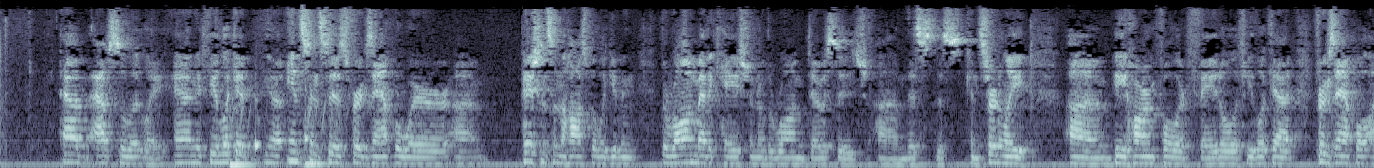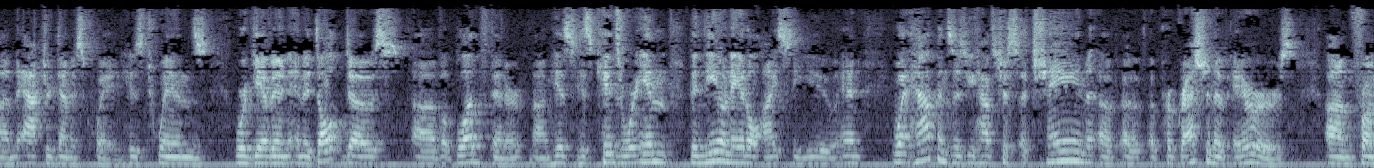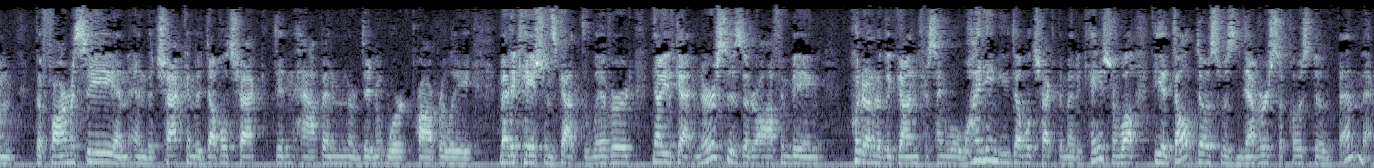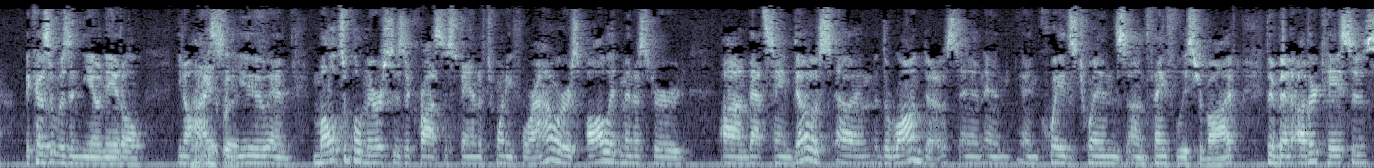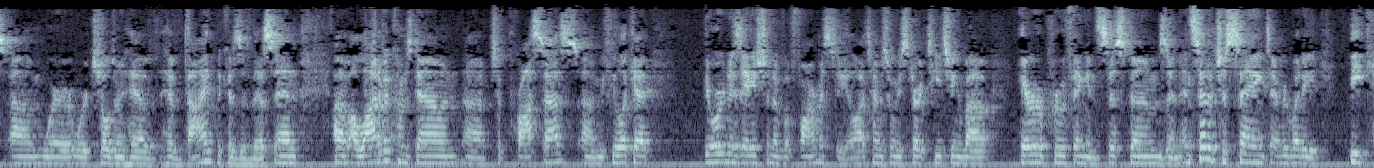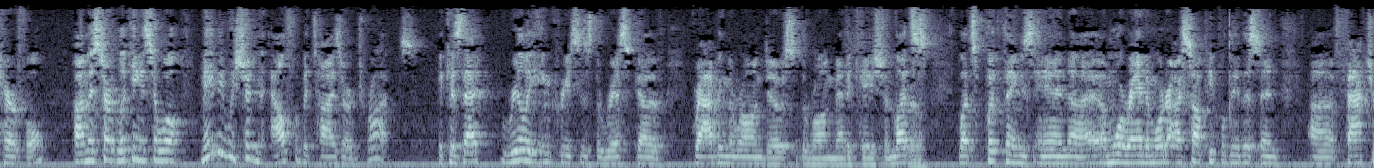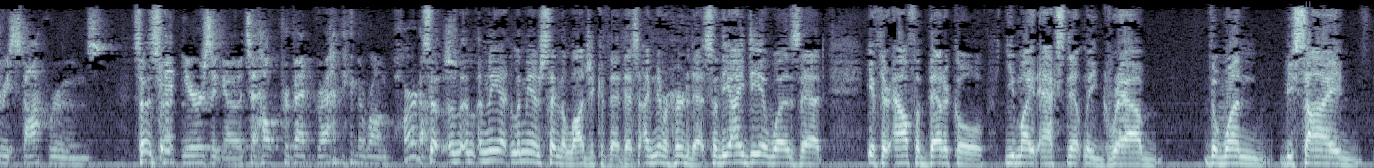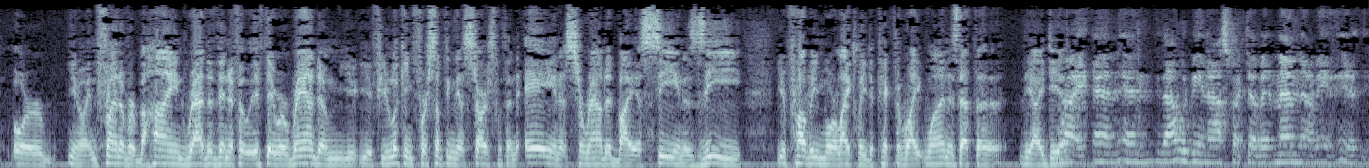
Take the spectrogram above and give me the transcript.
Absolutely. And if you look at you know, instances, for example, where um, patients in the hospital are giving the wrong medication or the wrong dosage, um, this this can certainly um, be harmful or fatal. If you look at, for example, um, the actor Dennis Quaid, his twins were given an adult dose of a blood thinner. Um, his his kids were in the neonatal ICU, and what happens is you have just a chain of, of a progression of errors um, from the pharmacy and, and the check and the double check didn't happen or didn't work properly. Medications got delivered. Now you've got nurses that are often being put under the gun for saying, well, why didn't you double check the medication? Well, the adult dose was never supposed to have been there because it was a neonatal you know, right, ICU, right. and multiple nurses across the span of 24 hours all administered um, that same dose, um, the wrong dose, and, and, and Quaid's twins um, thankfully survived. There have been other cases um, where, where children have, have died because of this, and um, a lot of it comes down uh, to process. Um, if you look at the organization of a pharmacy, a lot of times when we start teaching about error proofing and systems, and instead of just saying to everybody, be careful, they start looking and say, well, maybe we shouldn't alphabetize our drugs because that really increases the risk of grabbing the wrong dose of the wrong medication. Let's let's put things in uh, a more random order. I saw people do this in uh, factory stock rooms so, so, 10 years ago to help prevent grabbing the wrong part so let me let me understand the logic of that. That's, I've never heard of that. So the idea was that if they're alphabetical, you might accidentally grab the one beside or you know in front of or behind rather than if, it, if they were random you, if you're looking for something that starts with an A and it's surrounded by a C and a Z you're probably more likely to pick the right one. Is that the the idea? Right. And and that would be an aspect of it. And then I mean it,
